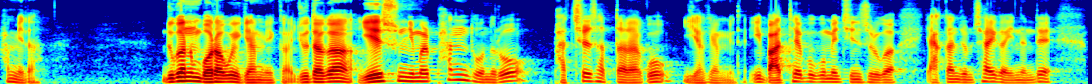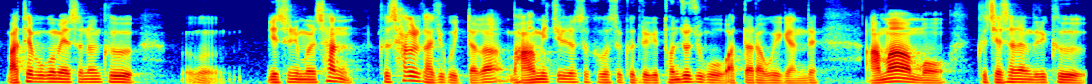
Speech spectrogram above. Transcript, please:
합니다. 누가는 뭐라고 얘기합니까? 유다가 예수님을 판 돈으로 밭을 샀다라고 이야기합니다. 이 마태복음의 진술과 약간 좀 차이가 있는데 마태복음에서는 그 어, 예수님을 산 그 삭을 가지고 있다가 마음이 찔려서 그것을 그들에게 던져주고 왔다라고 얘기하는데 아마 뭐 그 제사장들이 그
